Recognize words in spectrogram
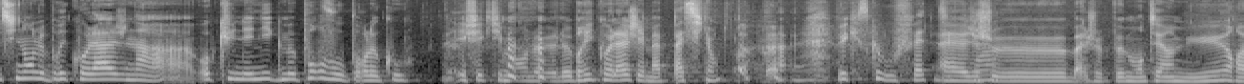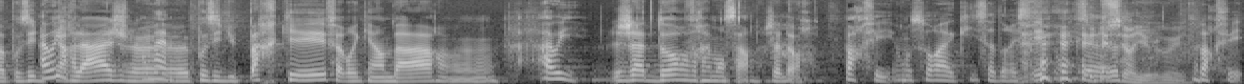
sinon, le bricolage n'a aucune énigme pour vous, pour le coup Effectivement, le, bricolage est ma passion. Mais qu'est-ce que vous faites euh, je, bah, je peux monter un mur, poser du ah carrelage, euh, poser du parquet, fabriquer un bar. Euh. Ah oui. J'adore vraiment ça, j'adore. Parfait, on saura à qui s'adresser. C'est sérieux, oui. Parfait.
